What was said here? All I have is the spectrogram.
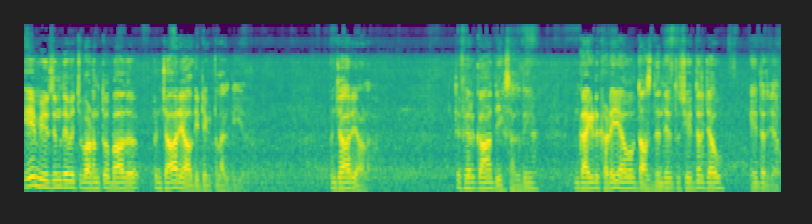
ਇਹ ਮਿਊਜ਼ੀਅਮ ਦੇ ਵਿੱਚ ਵੜਨ ਤੋਂ ਬਾਅਦ 50 ਰਿਆਲ ਦੀ ਟਿਕਟ ਲੱਗਦੀ ਆ। 50 ਰਿਆਲ। ਤੇ ਫਿਰ ਗਾਂ ਦੇਖ ਸਕਦੇ ਆ। ਗਾਈਡ ਖੜੇ ਆ, ਉਹ ਦੱਸ ਦਿੰਦੇ ਵੀ ਤੁਸੀਂ ਇੱਧਰ ਜਾਓ ਇੱਧਰ ਜਾਓ।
